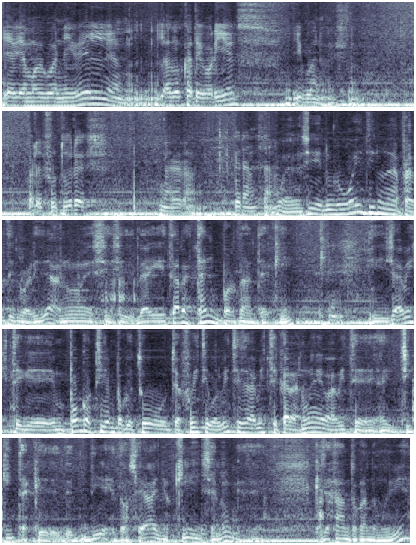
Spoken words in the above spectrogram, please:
y había muy buen nivel en las dos categorías y bueno, eso para el futuro es una gran esperanza. Bueno, sí, el Uruguay tiene una particularidad, ¿no? Es, la guitarra es tan importante aquí y ya viste que en poco tiempo que tú te fuiste y volviste, ya viste caras nuevas, viste hay chiquitas que de 10, 12 años, 15, ¿no? Que, ya están tocando muy bien.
